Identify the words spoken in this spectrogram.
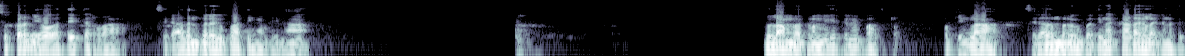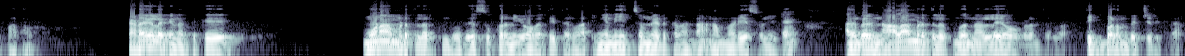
சுக்கிரன் யோகத்தை தருவார். சரி அதன் பிறகு பார்த்தீங்க அப்படின்னா துலாம் லக்கணம் ஏற்கனவே பார்த்துட்டோம். ஓகேங்களா? சரி அதன் பிறகு பார்த்தீங்கன்னா கடக லக்கணத்துக்கு பார்த்தலாம் கடக லக்கணத்துக்கு மூணாம் இடத்துல இருக்கும்போது சுக்கிரன் யோகத்தை தருவார். இங்கே நீச்சம்னு எடுக்க வேண்டாம். நான் முன்னாடியே சொல்லிட்டேன். அதன் பிறகு நாலாம் இடத்துல இருக்கும்போது நல்ல யோக பலம் தருவார். திக்பலம் பெற்றிருக்கிறார்.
